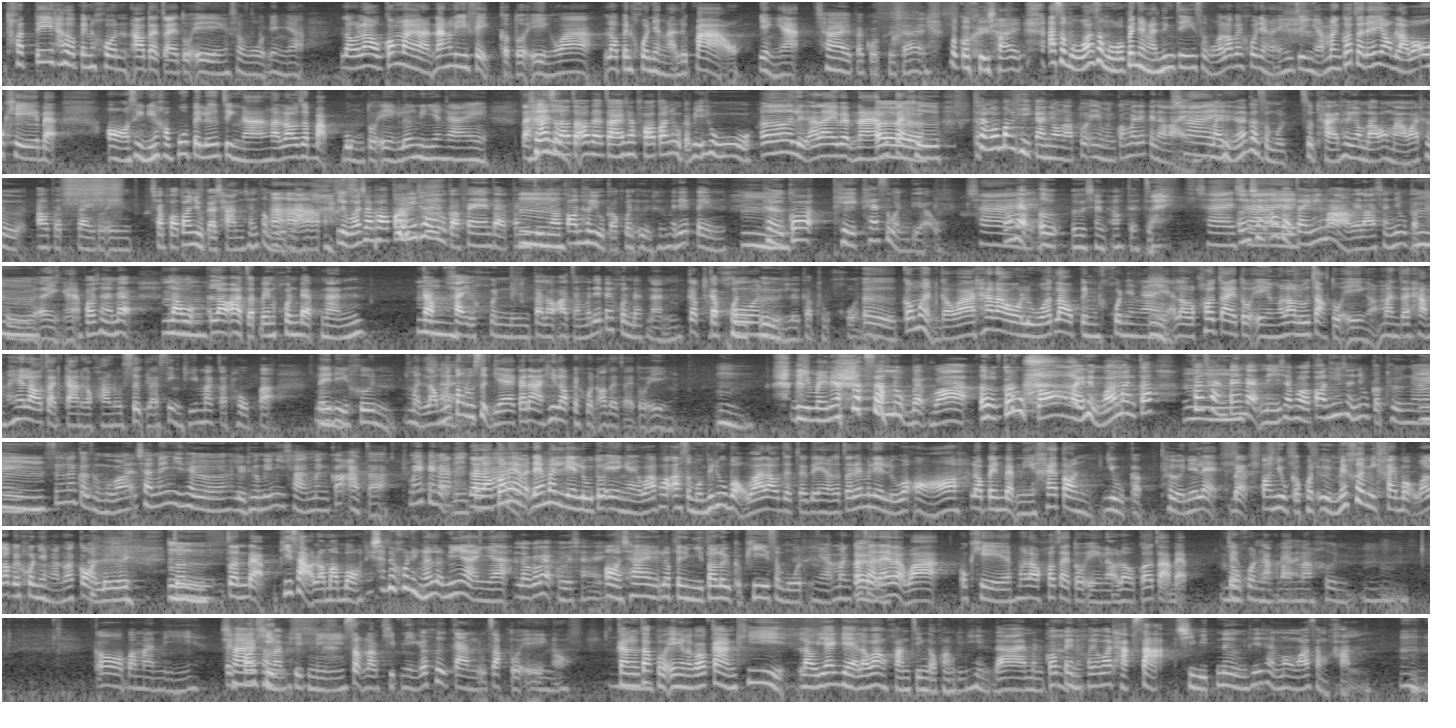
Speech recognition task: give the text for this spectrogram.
ท็อตตี้เธอเป็นคนเอาแต่ใจตัวเองสมมติอย่างเงี้ย แล้วเราก็มานั่งรีเฟกกับตัวเองว่า เราเป็นคนอย่างนั้นหรือเปล่าอย่างเงี้ย ใช่ปรากฏคือใช่ ปรากฏคือใช่อะสมมติว่าสมมติว่าเป็นอย่างนั้นจริง ๆ สมมติว่าเราเป็นคนอย่างนั้นจริงๆอะมันก็จะได้ยอมรับว่าโอเคแบบ อ๋อสิ่งที่เขาพูดเป็นเรื่องจริงนะงั้นเราจะปรับปรุงตัวเองเรื่องนี้ยังไง แต่เช่ถ้านสมเราจะเอาแต่ใจเฉพาะตอนอยู่กับพี่ทู เออ หรืออะไรแบบนั้นเออ แต่คือ ฉันว่าบางทีการยอมรับตัวเองมันก็ไม่ได้เป็นอะไรใช่ หมายถึงถ้าเกิดสมมติสุดท้ายเธอยอมรับออกมาว่าเธอเอาแต่ใจตัวเอง เฉพาะตอนอยู่กับฉันฉันสมมตินะอ่า หรือว่าเฉพาะตอนที่เธออยู่กับแฟนแต่จริงอืมๆแล้วตอนเธออยู่กับคนอื่นเธอไม่ได้เป็น อืม เธอก็เทคแค่ส่วนเดียว ใช่ ก็แบบเออเออฉันเอาแต่ใจ ใช่เออใช่ฉันเอาแต่ใจนี่หว่าเวลาฉันอยู่กับเธอมอะไรอย่างเงี้ยเพราะฉะนั้นแบบอืมเราเราอาจจะเป็นคนแบบนั้น กับอืมใครคนนึงแต่เราอาจจะไม่ได้เป็นคนแบบนั้น กับทุกกับคนคนอื่นหรือกับทุกคน เออ ก็เหมือนกับว่าถ้าเรารู้ว่าเราเป็นคนยังไงอือะมเราเข้าใจตัวเองแล้วเรารู้จักตัวเองอะมันจะทำให้เราจัดการกับความรู้สึกและสิ่งที่มากระทบอะได้ดีขึ้น เหมือนเราใช่ไม่ต้องรู้สึกแย่ก็ได้ที่เราเป็นคนเอาแต่ใจตัวเอง อืมดีไหมเนี่ยสรุปแบบว่า เออก็ถูกต้องหมายถึงว่ามันก็ ก็ฉันเป็นแบบนี้เฉพาะตอนที่ฉันอยู่กับเธอไงอืมซึ่งถ้าเกิดสมมติว่าฉันไม่มีเธอ หรือเธอไม่มีฉันมันก็อาจจะไม่เป็นแบบนี้แต่เราก็ได้ได้ได้มาเรียนรู้ตัวเองไงว่าเพราะอะสมมติพี่ทูบอกว่าเราจะเจอตัวเองเราก็จะได้มาเรียนรู้ว่าอ๋อ เราเป็นแบบนี้แค่ตอนอยู่กับเธอนี่แหละ แบบตอนอยู่กับคนอื่น ไม่เคยมีใครบอกว่าเราเป็นคนอย่างนั้นมาก่อนเลย จนจนแบบพี่สาวเรามาบอกนี่ฉันเป็นคนอย่างนั้นเหรอเนี่ยอย่างเงี้ยเราก็แบบเออใช่อ๋อใช่เราเป็นอย่างนี้ตอนเราอยู่กับพี่สมมติอย่างเงี้ยมันก็เออจะได้แบบว่าโอเค เมื่อเราเข้าใจตัวเองแล้วเราก็จะแบบ เป็นคนจบหนักแน่นไปมากขึ้นอืมก็ประมาณนี้ เป็นใช่ข้อคิดสำหรับคลิปนี้สำหรับคลิปนี้ก็คือการรู้จักตัวเองเนาะการรู้จักตัวเองแล้วก็การที่เราแยกแยะระหว่างความจริงกับความคิดเห็นได้ มันก็เป็นเขาเรียกว่าทักษะชีวิตหนึ่งที่ฉันมองว่าสำคัญอืม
